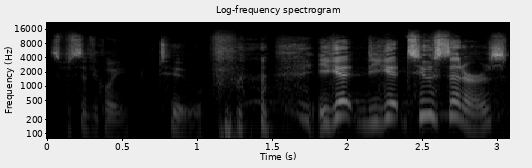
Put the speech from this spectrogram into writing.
specifically two. you, get, you get two sinners,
